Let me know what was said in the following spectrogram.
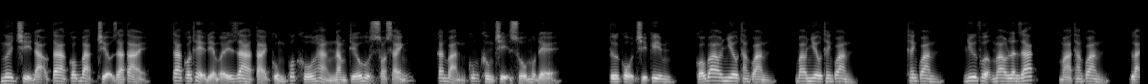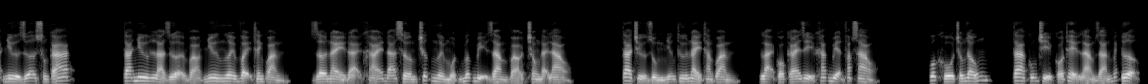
Ngươi chỉ đạo ta có bạc triệu gia tài ta có thể điểm ấy ra tài cùng quốc khố hàng năm thiếu hụt so sánh, căn bản cũng không trị số một đề. Từ cổ trí kim, có bao nhiêu thăng quan, bao nhiêu thanh quan? Thanh quan, như phượng mao lân giác, mà thăng quan, lại như giữa sông cá. Ta như là dựa vào như ngươi vậy thanh quan, giờ này đại khái đã sớm trước ngươi một bước bị giam vào trong đại lao. Ta chỉ dùng những thứ này tham quan, lại có cái gì khác biện pháp sao? Quốc khố chống rỗng, ta cũng chỉ có thể làm dán vách tượng,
